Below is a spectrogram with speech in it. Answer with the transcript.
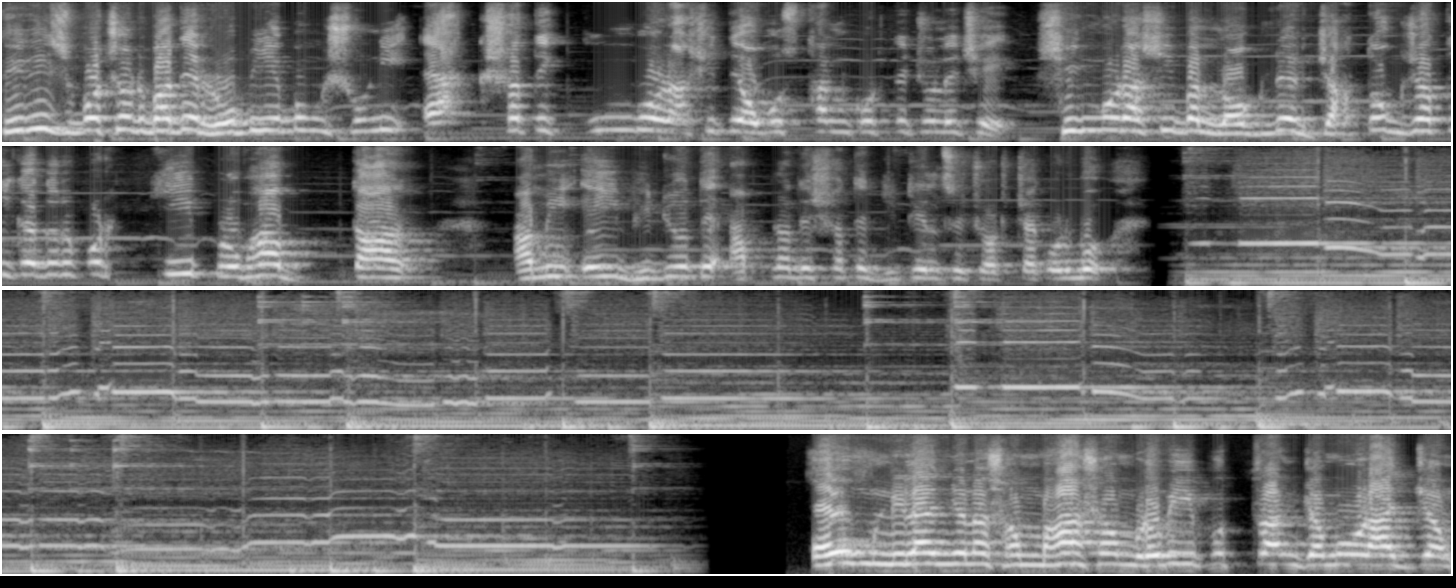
তিরিশ বছর বাদে রবি এবং শনি একসাথে কুম্ভ রাশিতে অবস্থান করতে চলেছে। সিংহ রাশি বা লগ্নের জাতক জাতিকাদের উপর কি প্রভাব? তা আমি এই ভিডিওতে আপনাদের সাথে ডিটেলসে চর্চা করব। ওম নীলাঞ্জন সম্ভাষম রবি পুত্রাং যম রাজ্যম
